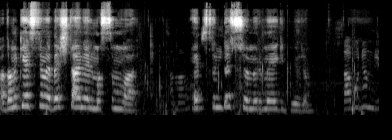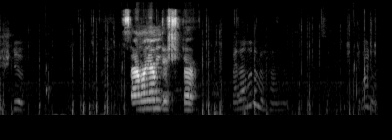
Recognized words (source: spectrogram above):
Adamı kestim ve 5 tane elmasım var. Tamam. Hepsini de sömürmeye gidiyorum. Sabunum düştü. Sermayem düştü. Ben alırım efendim. Buyurun.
